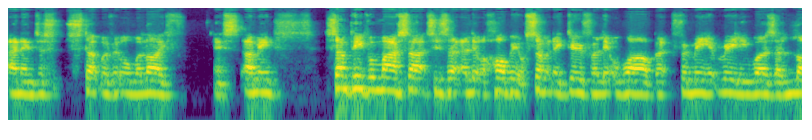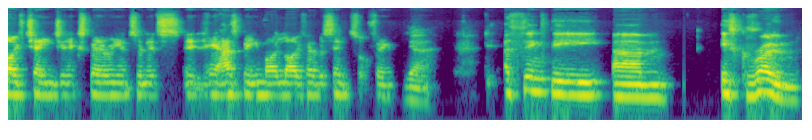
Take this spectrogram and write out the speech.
and then just stuck with it all my life. It's, I mean, some people martial arts is a, little hobby or something they do for a little while, but for me, it really was a life changing experience, and it's it, it, has been my life ever since, sort of thing. Yeah, I think the um, it's grown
